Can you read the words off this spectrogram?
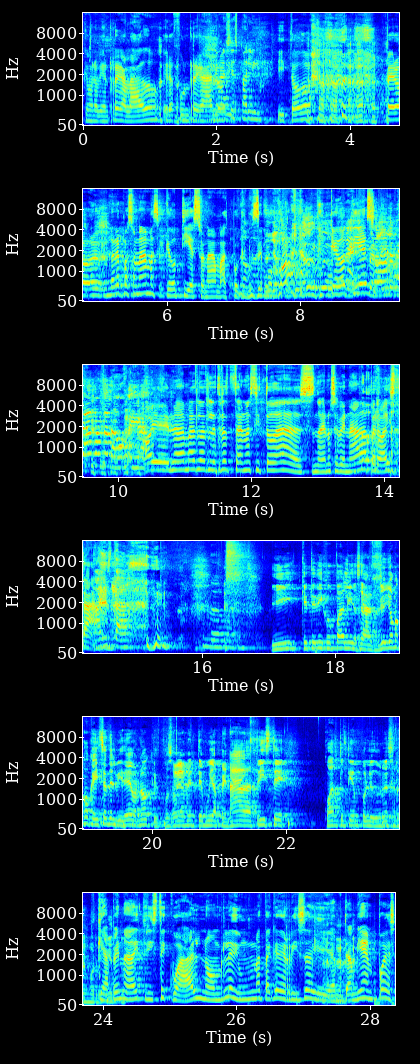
que me lo habían regalado. Era, fue un regalo. Gracias, y- Pali. Y todo. Pero no le pasó nada más que quedó tieso, nada más, porque No. pues, se mojó. ya quedó tieso. la. Oye, nada más las letras están así todas, no, ya no se ve nada, pero ahí está. Ahí está. No. ¿Y qué te dijo Pali? O sea, yo, yo me acuerdo que ahí está en el video, ¿no? Que pues obviamente muy apenada, triste. ¿Cuánto tiempo le duró ese Qué remordimiento? apenada y triste cuál, no hombre, le dio un ataque de risa y a mí también, pues.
